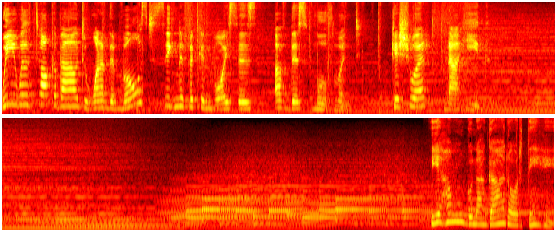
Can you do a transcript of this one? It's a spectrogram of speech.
we will talk about one of the most significant voices of this movement, Kishwar Naheed. یہ ہم گناہ گار عورتیں ہیں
